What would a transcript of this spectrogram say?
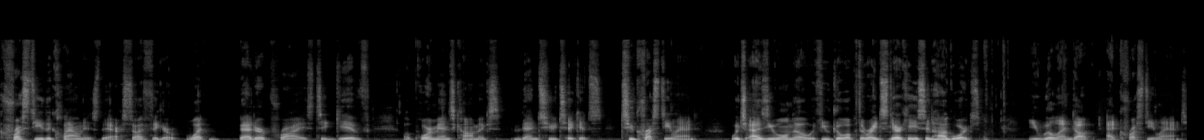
Krusty the Clown is there. So I figure, what better prize to give a poor man's comics than two tickets to Krusty Land? Which, as you all know, if you go up the right staircase in Hogwarts, you will end up at Krusty Land.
